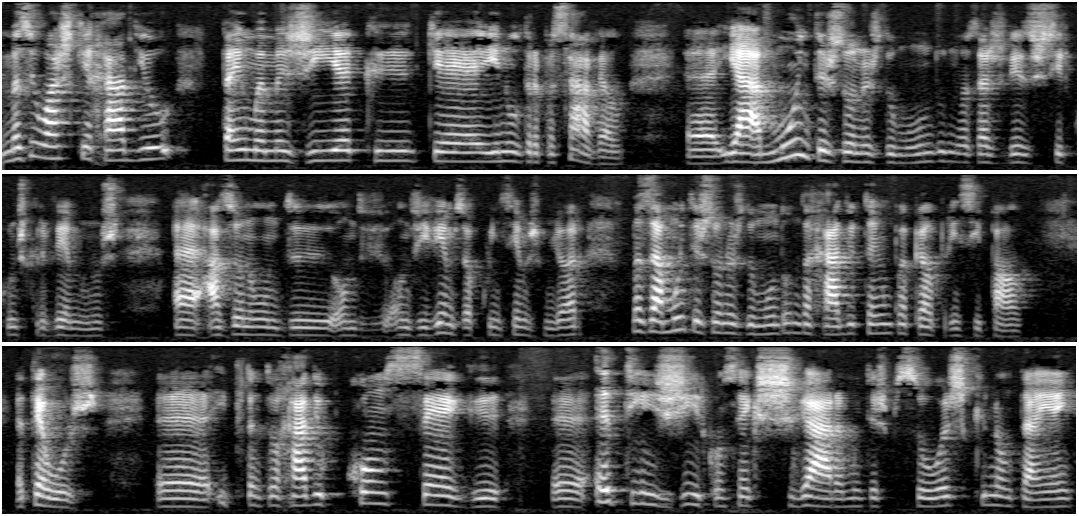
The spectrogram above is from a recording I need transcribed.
mas eu acho que a rádio tem uma magia que, que é inultrapassável. Uh, e há muitas zonas do mundo, nós às vezes circunscrevemos-nos uh, à zona onde, onde, onde vivemos ou conhecemos melhor, mas há muitas zonas do mundo onde a rádio tem um papel principal, até hoje. Uh, e, portanto, a rádio consegue atingir, consegue chegar a muitas pessoas que não têm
